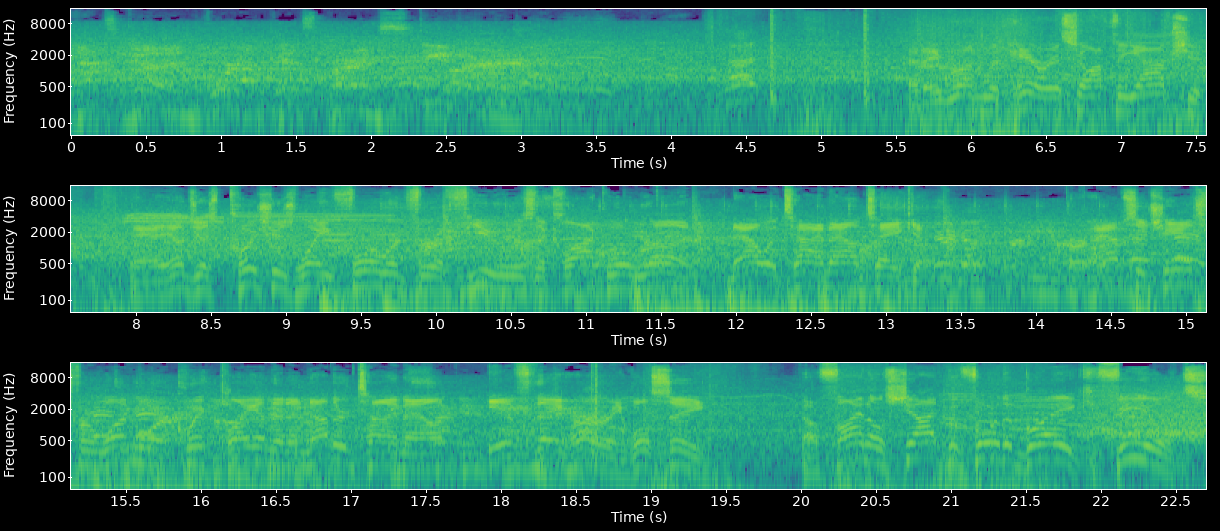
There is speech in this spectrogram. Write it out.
That's good. And they run with Harris off the option. And he'll just push his way forward for a few as the clock will run. Now a timeout taken. Perhaps a chance for one more quick play and then another timeout if they hurry. We'll see. A final shot before the break. Fields.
